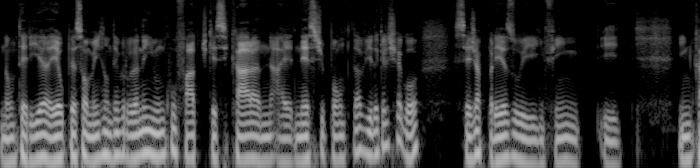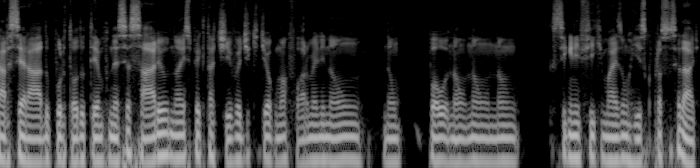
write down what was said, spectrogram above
Não teria, eu pessoalmente não tenho problema nenhum com o fato de que esse cara, neste ponto da vida que ele chegou, seja preso e, enfim, e encarcerado por todo o tempo necessário, na expectativa de que de alguma forma ele não, não, não, não, não signifique mais um risco para a sociedade.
